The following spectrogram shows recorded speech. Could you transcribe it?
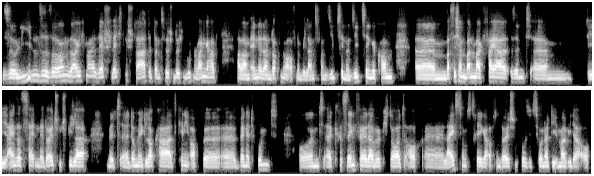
soliden Saison, sage ich mal, sehr schlecht gestartet, dann zwischendurch einen guten Run gehabt, aber am Ende dann doch nur auf eine Bilanz von 17 und 17 gekommen. Ähm, was ich an Bamberg feier, sind ähm, die Einsatzzeiten der deutschen Spieler mit äh, Dominik Lockhart, Kenny Ogbe, äh, Bennett Hund und äh, Chris Senkfelder wirklich dort auch äh, Leistungsträger auf den deutschen Positionen hat, die immer wieder auch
